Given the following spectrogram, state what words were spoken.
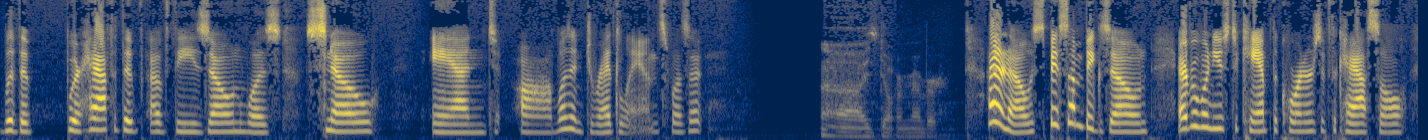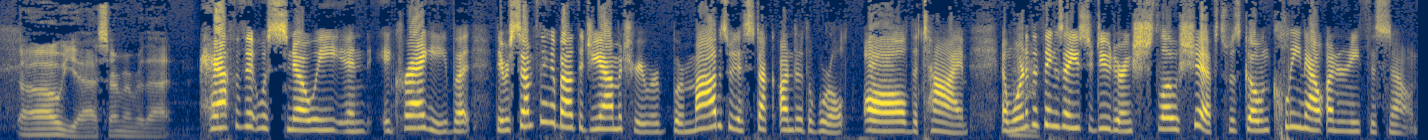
with the where half of the of the zone was snow and uh wasn't Dreadlands, was it? Uh, I don't remember. I don't know. Some big zone. Everyone used to camp the corners of the castle. Oh yes, I remember that. half of it was snowy and, and craggy, but there was something about the geometry where, where mobs would get stuck under the world all the time. And one of hmm. the things I used to do during sh- slow shifts was go and clean out underneath the zone.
